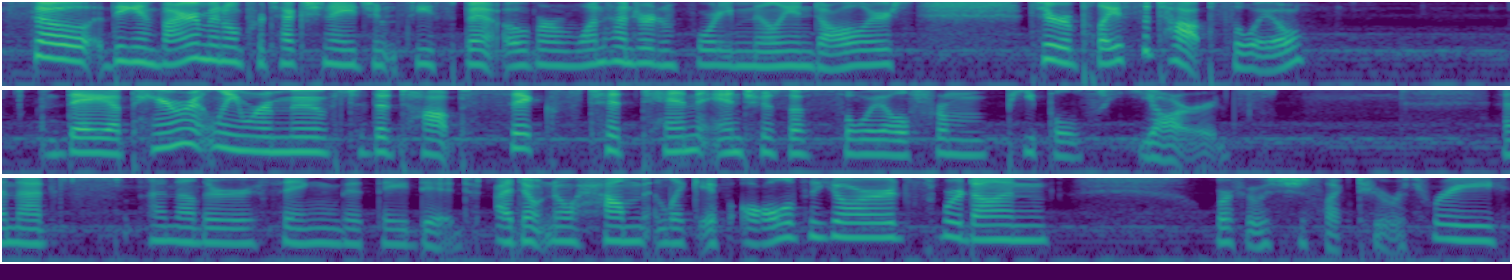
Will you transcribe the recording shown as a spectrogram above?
So, the Environmental Protection Agency spent over $140 million to replace the topsoil they apparently removed the top six to 10 inches of soil from people's yards. And that's another thing that they did. I don't know how, like, if all of the yards were done or if it was just like two or three.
